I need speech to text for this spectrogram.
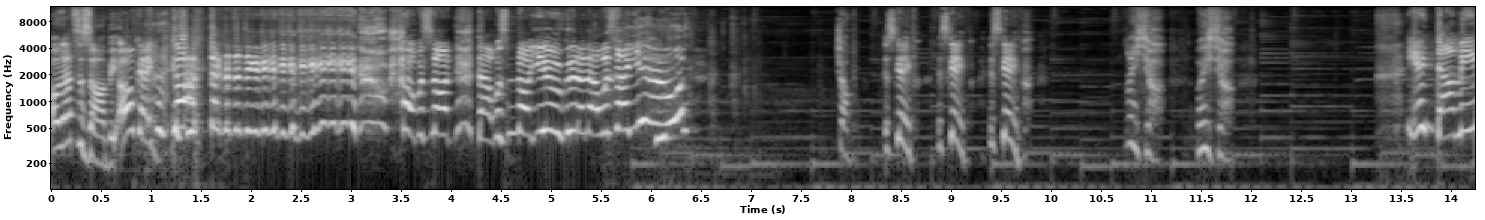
Oh, that's a zombie. Okay. God. that was not. That was not you. Good. That was not you. Jump. Escape. Escape. Escape. Aisha. Aisha. You dummy!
